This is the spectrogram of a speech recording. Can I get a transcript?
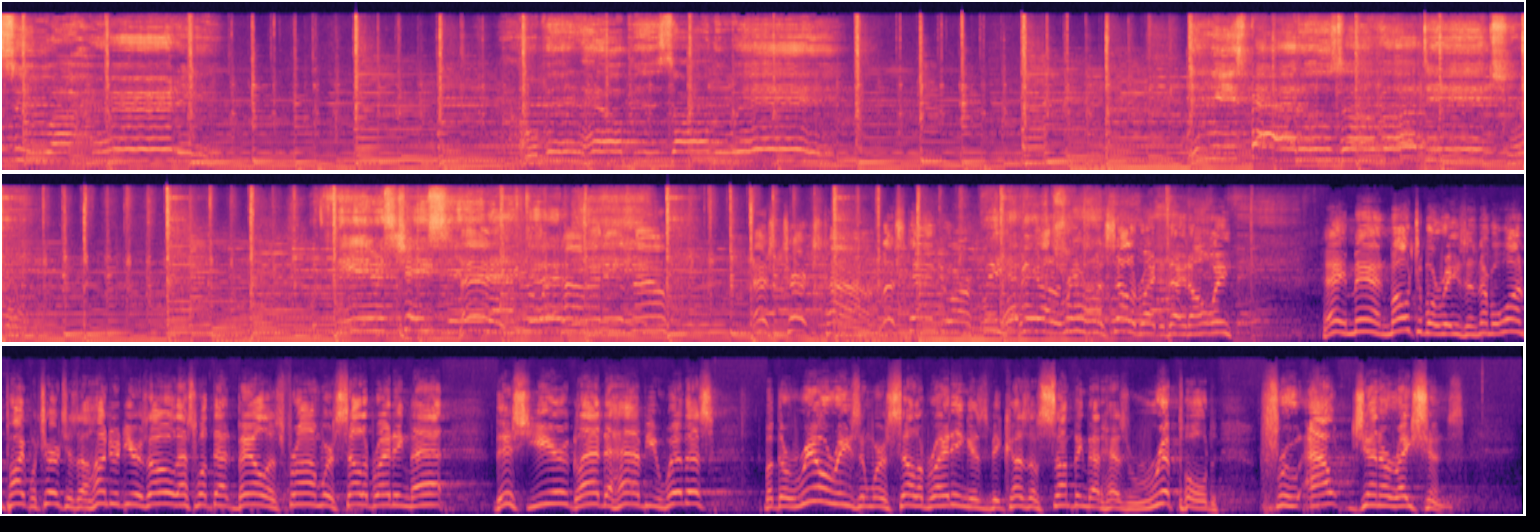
those who are hurting. Hoping help is on the way. In these battles of addiction, fear is chasing. Hey. That's church time. Let's stand to our feet. We got a reason to celebrate today, don't we? Amen. Multiple reasons. Number one, Pikeville Church is 100 years old. That's what that bell is from. We're celebrating that this year. Glad to have you with us. But the real reason we're celebrating is because of something that has rippled throughout generations,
